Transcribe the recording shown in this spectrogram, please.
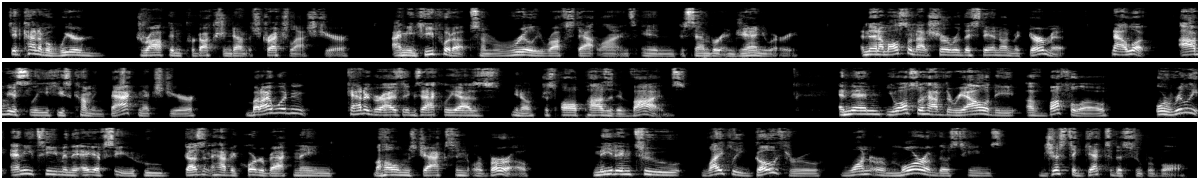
He had kind of a weird drop in production down the stretch last year. I mean, he put up some really rough stat lines in December and January. And then I'm also not sure where they stand on McDermott. Now, look, obviously he's coming back next year, but I wouldn't categorize it exactly as, you know, just all positive vibes. And then you also have the reality of Buffalo, or really any team in the AFC who doesn't have a quarterback named Mahomes, Jackson, or Burrow, needing to likely go through one or more of those teams just to get to the Super Bowl.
